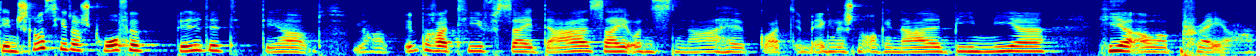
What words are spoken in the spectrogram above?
den Schluss jeder Strophe bildet der ja, Imperativ, sei da, sei uns nahe, Gott im englischen Original, be near, Hear Our Prayer.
